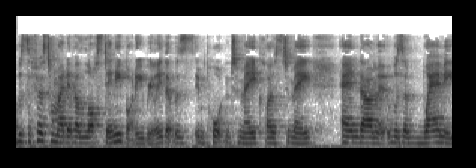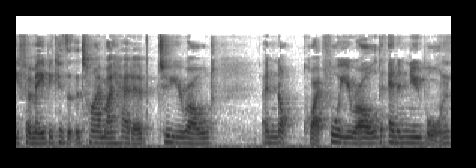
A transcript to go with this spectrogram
was the first time i'd ever lost anybody really that was important to me close to me. And um, it was a whammy for me because at the time i had a two year old a not quite four year old and a newborn.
